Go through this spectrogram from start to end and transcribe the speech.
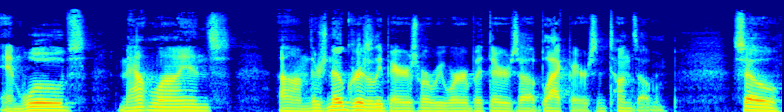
and wolves mountain lions. Um, there's no grizzly bears where we were but there's uh, black bears and tons of them so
